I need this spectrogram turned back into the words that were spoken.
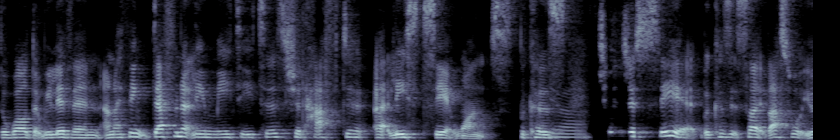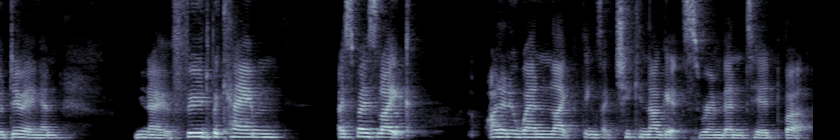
the world that we live in. And I think definitely meat eaters should have to at least see it once because yeah. just see it because it's like that's what you're doing. And, you know, food became, I suppose, like, I don't know when like things like chicken nuggets were invented, but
